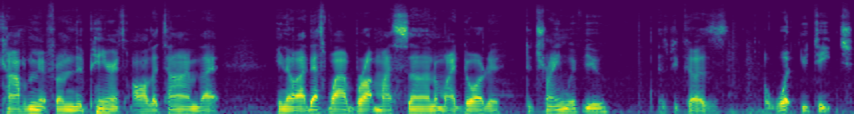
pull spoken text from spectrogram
compliment from the parents all the time that, you know, that's why I brought my son or my daughter to train with you, is because of what you teach.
